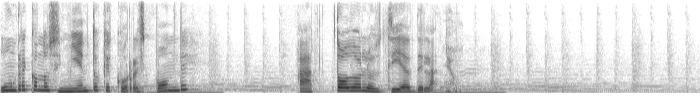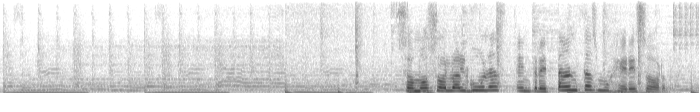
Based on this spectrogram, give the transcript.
un reconocimiento que corresponde a todos los días del año. Somos solo algunas entre tantas mujeres sordas.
